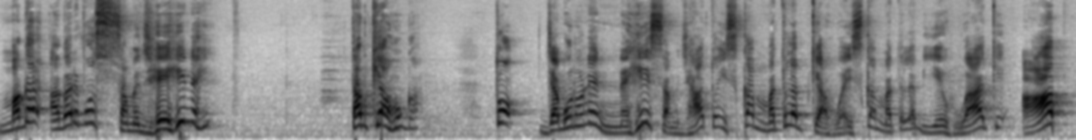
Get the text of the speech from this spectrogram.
मगर अगर वो समझे ही नहीं, तब क्या होगा? तो जब उन्होंने नहीं समझा तो इसका मतलब क्या हुआ? इसका मतलब ये हुआ कि आप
